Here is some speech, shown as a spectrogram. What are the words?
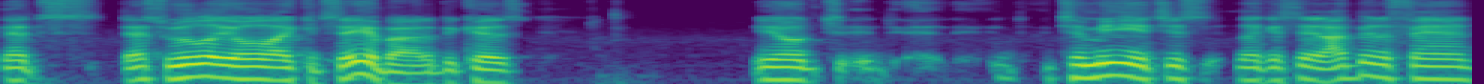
that's that's really all I could say about it because you know, to me it's just like I said, I've been a fan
